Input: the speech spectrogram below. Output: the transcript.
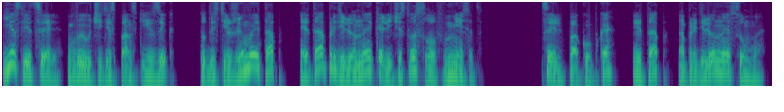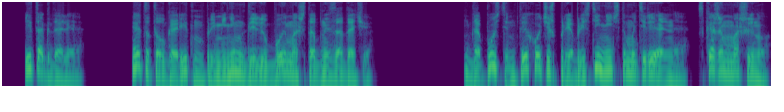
Если цель — выучить испанский язык, то достижимый этап это определенное количество слов в месяц. Цель – покупка, этап – определенная сумма и так далее. Этот алгоритм применим для любой масштабной задачи. Допустим, ты хочешь приобрести нечто материальное, скажем, машину.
